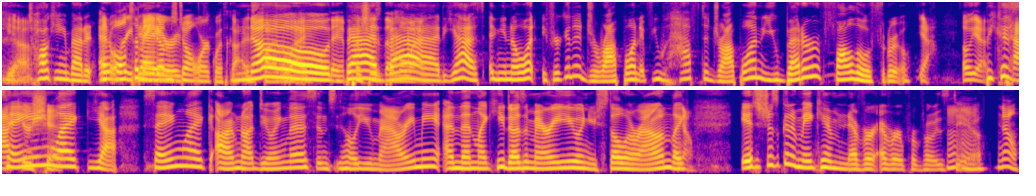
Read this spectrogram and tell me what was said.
yeah. talking about it And every day ultimatums or- don't work with guys. by the No. They- it bad, away. bad. Yes, and you know what? If you're gonna drop one, if you have to drop one, you better follow through. Yeah. Oh yeah, because pack saying like yeah saying like i'm not doing this until you marry me and then like he doesn't marry you and you're still around like No. It's just gonna make him never ever propose to you No,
